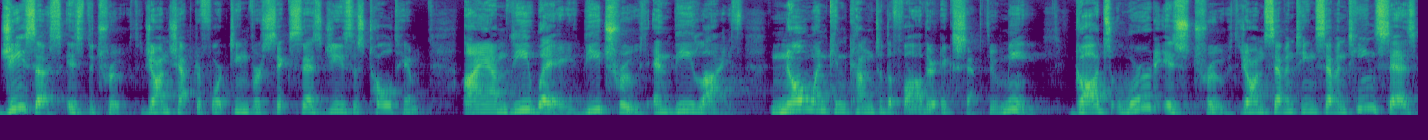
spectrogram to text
Jesus is the truth. John chapter 14, verse 6 says, Jesus told him, I am the way, the truth, and the life. No one can come to the Father except through me. God's word is truth. John 17, 17 says,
